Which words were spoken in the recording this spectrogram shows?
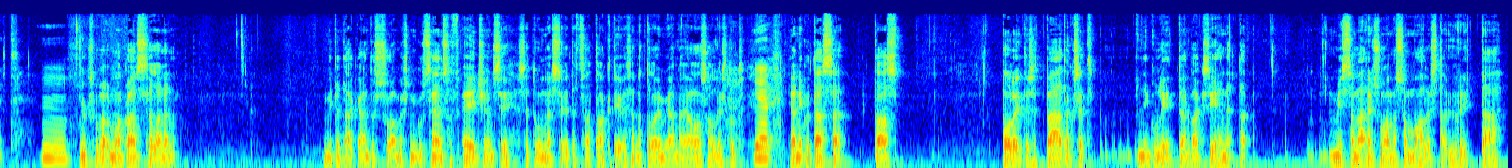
Et, mm. Yksi on varmaan myös sellainen, mitä tämä kääntyisi suomeksi, niin kuin sense of agency, se tunne siitä, että sä oot aktiivisena toimijana ja osallistut. Yep. Ja niin kuin tässä taas poliittiset päätökset niin kuin liittyen vaikka siihen, että missä määrin Suomessa on mahdollista yrittää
